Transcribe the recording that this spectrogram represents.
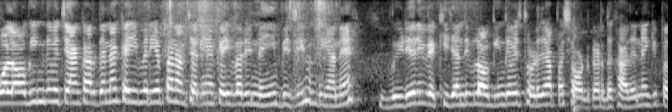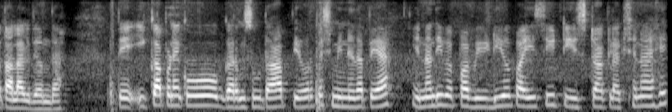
ਵਲੌਗਿੰਗ ਦੇ ਵਿੱਚ ਐਂ ਕਰਦੇ ਨਾ ਕਈ ਮੇਰੀਆਂ ਭੈਣਾਂ ਵਿਚਾਰੀਆਂ ਕਈ ਵਾਰੀ ਨਹੀਂ ਬਿਜ਼ੀ ਹੁੰਦੀਆਂ ਨੇ। ਵੀਡੀਓ ਨਹੀਂ ਵੇਖੀ ਜਾਂਦੀ ਵਲੌਗਿੰਗ ਦੇ ਵਿੱਚ ਥੋੜਾ ਜਿਹਾ ਆਪਾਂ ਸ਼ਾਰਟਕਟ ਦਿਖਾ ਹਾਂ ਕਿ ਪਤਾ ਲੱਗ ਜਾਂਦਾ। ਤੇ ਇੱਕ ਆਪਣੇ ਕੋ ਗਰਮ ਸੂਟ ਆ ਪਿਓਰ ਪਸ਼ਮੀਨੇ ਦਾ ਪਿਆ। ਇਹਨਾਂ ਦੀ ਵੀ ਆਪਾਂ ਵੀਡੀਓ ਪਾਈ ਸੀ ਟੀ ਸਟਾ ਕਲੈਕਸ਼ਨ ਆ ਇਹ।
